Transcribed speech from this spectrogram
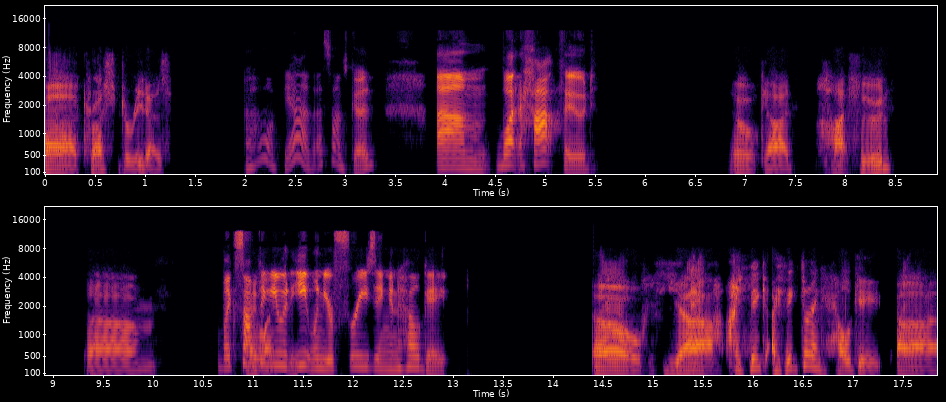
uh, crushed Doritos. Oh yeah, that sounds good. Um, what hot food? Oh God, hot food. Um, Like something like- you would eat when you're freezing in Hellgate. oh yeah, I think I think during Hellgate, uh,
